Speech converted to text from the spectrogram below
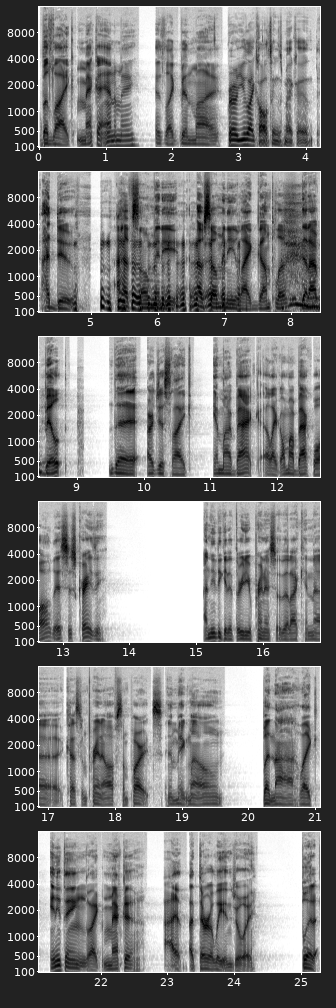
but like mecha anime has like been my Bro, you like all things mecha. i do I have so many I have so many like gunpla that I've built that are just like in my back, uh, like on my back wall. This is crazy. I need to get a 3D printer so that I can uh, custom print off some parts and make my own. But nah, like anything like mecha, I, I thoroughly enjoy. But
